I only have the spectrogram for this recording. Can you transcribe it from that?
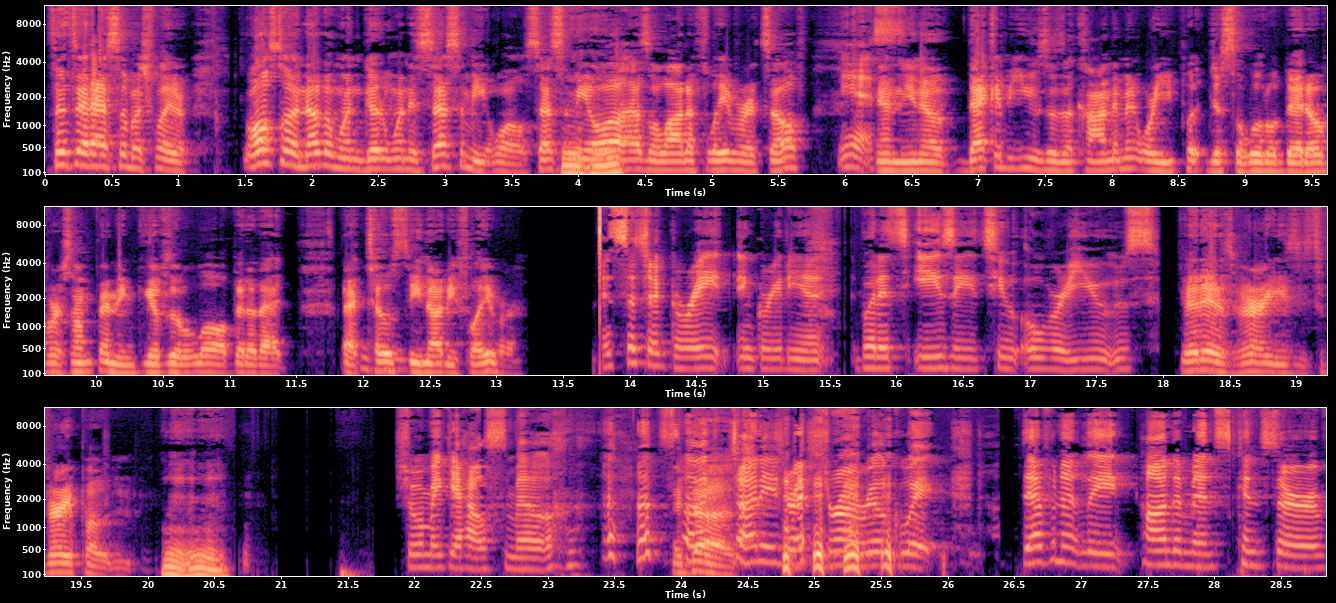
since it has so much flavor. Also, another one good one is sesame oil. Sesame Mhm. oil has a lot of flavor itself, Yes. and you know that could be used as a condiment where you put just a little bit over something and gives it a little bit of that that Mhm. toasty nutty flavor. it's such a great ingredient, but it's easy to overuse. It is very easy. It's very potent. Mm-hmm. Sure make your house smell. so It does. Chinese restaurant real quick. Definitely condiments can serve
